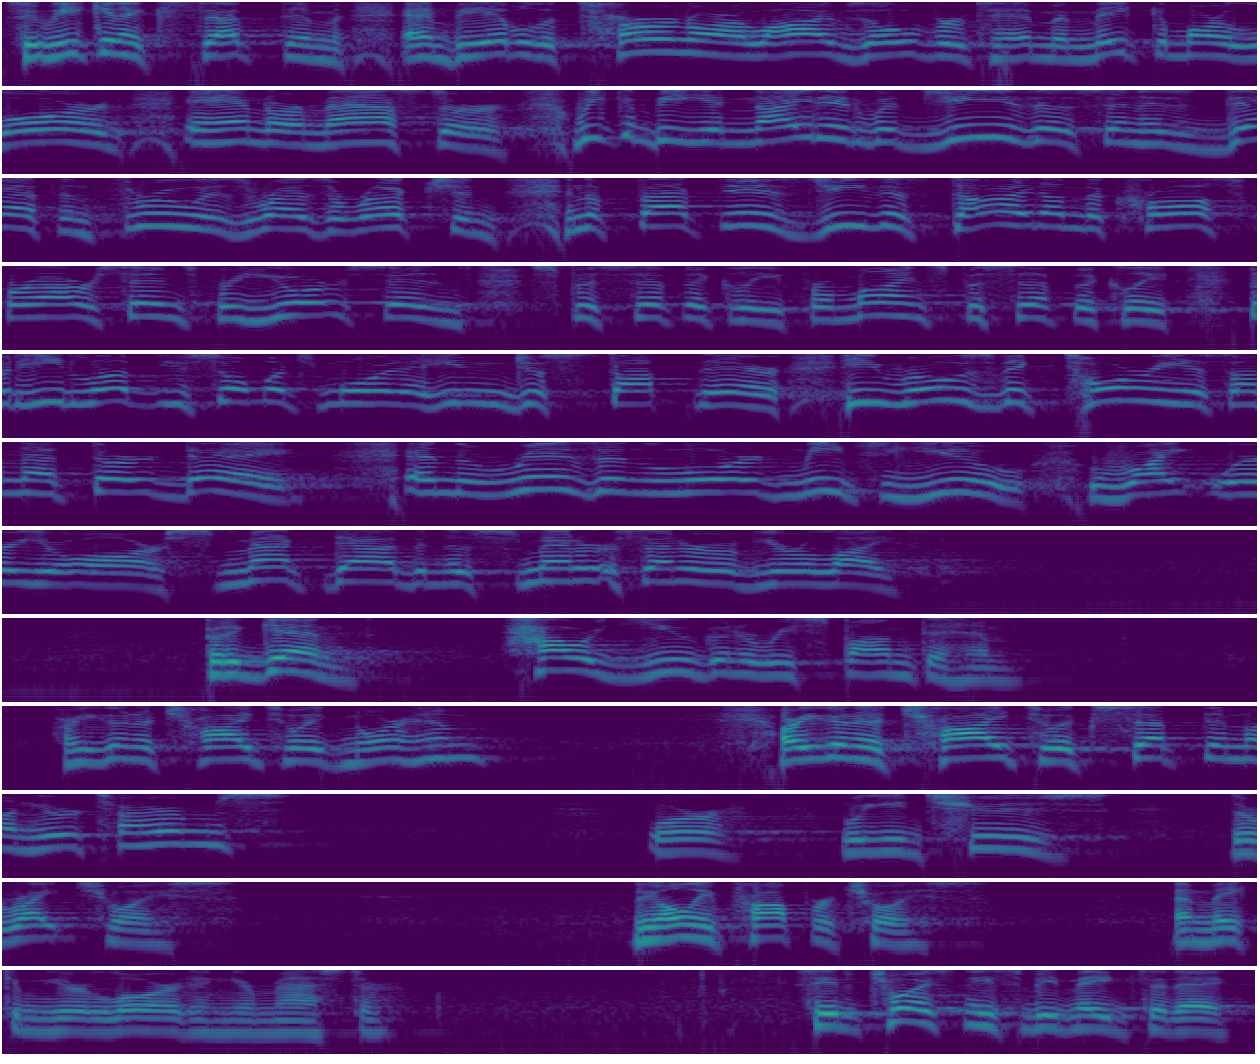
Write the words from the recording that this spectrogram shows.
See, we can accept Him and be able to turn our lives over to Him and make Him our Lord and our Master. We can be united with Jesus in His death and through His resurrection. And the fact is, Jesus died on the cross for our sins, for your sins specifically, for mine specifically. But He loved you so much more that He didn't just stop there. He rose victorious on that third day. And the risen Lord meets you right where you are, smack dab in the center of your life. But again, how are you going to respond to him? Are you going to try to ignore him? Are you going to try to accept him on your terms? Or will you choose the right choice, the only proper choice, and make him your Lord and your master? See, the choice needs to be made today.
